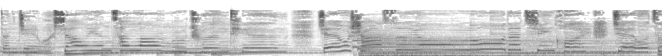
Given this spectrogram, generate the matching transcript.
淡，借我笑颜灿烂如春天，借我杀死庸碌的情怀，借我纵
